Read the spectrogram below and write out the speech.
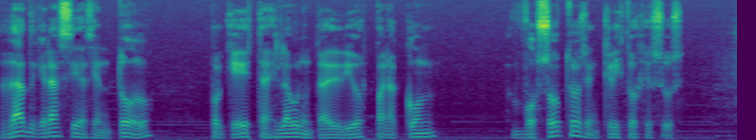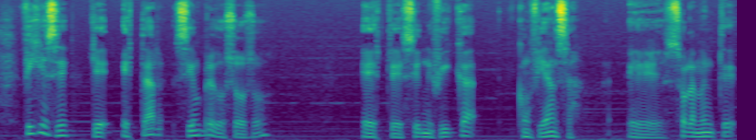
dad gracias en todo, porque esta es la voluntad de Dios para con vosotros en Cristo Jesús. Fíjese que estar siempre gozoso este, significa confianza. Eh, solamente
